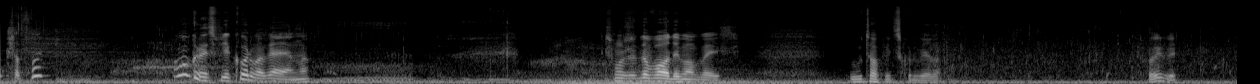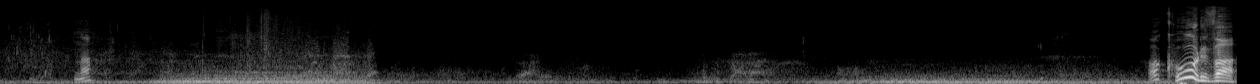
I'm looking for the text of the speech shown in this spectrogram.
What the fuck? O, mnie kurwa wiaja, no. Czy może do wody mam wejść? I utopić skurwiela. Chuj wie. No. O kurwa!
